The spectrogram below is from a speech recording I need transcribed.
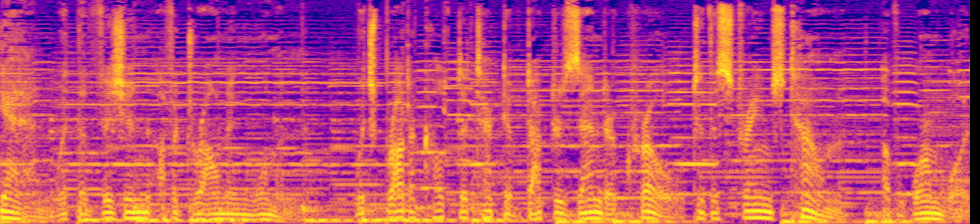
began with the vision of a drowning woman, which brought occult detective Dr. Xander Crow to the strange town of Wormwood,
